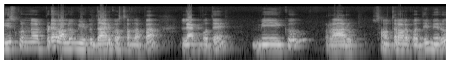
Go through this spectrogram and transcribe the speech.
తీసుకున్నప్పుడే వాళ్ళు మీకు దారికి వస్తారు తప్ప లేకపోతే మీకు రారు. సంవత్సరాల కొద్దీ మీరు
